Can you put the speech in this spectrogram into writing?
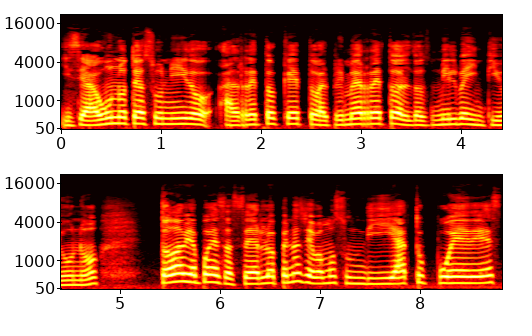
Y si aún no te has unido al reto keto, al primer reto del 2021, todavía puedes hacerlo. Apenas llevamos un día, tú puedes.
